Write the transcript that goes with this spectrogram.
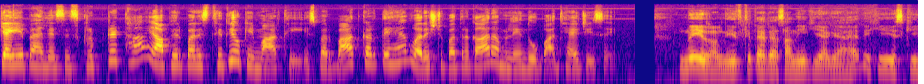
क्या ये पहले से स्क्रिप्टेड था या फिर परिस्थितियों की मार थी? इस पर बात करते हैं वरिष्ठ पत्रकार अमलेंदु उपाध्याय जी से। नहीं, रणनीति के तहत ऐसा नहीं किया गया है। देखिए, इसकी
